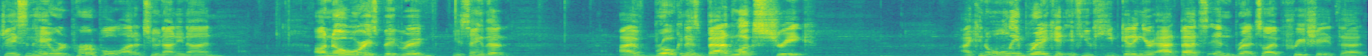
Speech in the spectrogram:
Jason Heyward purple out of 299. Oh, no worries, Big Rig. He's saying that I've broken his bad luck streak. I can only break it if you keep getting your at-bats in, Brett, so I appreciate that.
